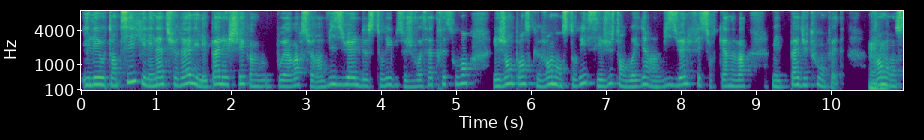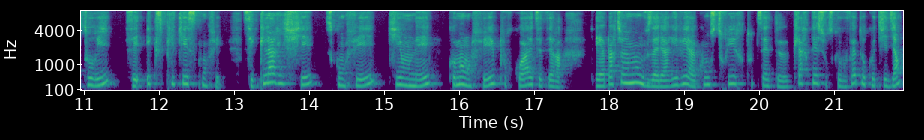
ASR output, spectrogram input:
il est authentique, il est naturel, il n'est pas léché comme vous pouvez avoir sur un visuel de story, parce que je vois ça très souvent. Les gens pensent que vendre en story, c'est juste envoyer un visuel fait sur Canva, mais pas du tout en fait. Mhm. Vendre en story, c'est expliquer ce qu'on fait, c'est clarifier ce qu'on fait, qui on est, comment on le fait, pourquoi, etc. Et à partir du moment où vous allez arriver à construire toute cette euh, clarté sur ce que vous faites au quotidien,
